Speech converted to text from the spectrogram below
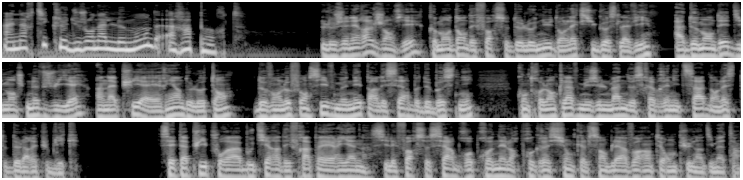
Un article du journal Le Monde rapporte. Le général Janvier, commandant des forces de l'ONU dans l'ex-Yougoslavie, a demandé dimanche 9 juillet un appui aérien de l'OTAN devant l'offensive menée par les Serbes de Bosnie contre l'enclave musulmane de Srebrenica dans l'est de la République. Cet appui pourra aboutir à des frappes aériennes si les forces serbes reprenaient leur progression qu'elles semblaient avoir interrompue lundi matin.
